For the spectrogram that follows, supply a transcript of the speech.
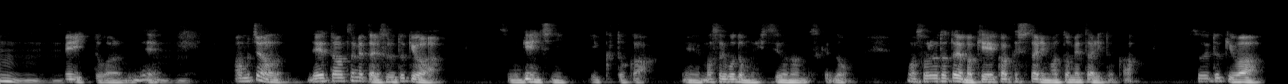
うんうんうん。メリットがあるので、うんまあ、もちろんデータを集めたりするときは、その現地に行くとか、えーまあ、そういうことも必要なんですけど、まあ、それを例えば計画したりまとめたりとか、そういうときは、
